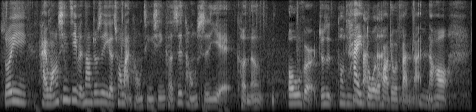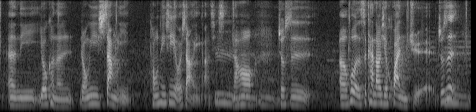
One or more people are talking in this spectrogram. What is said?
所以海王星基本上就是一个充满同情心，可是同时也可能 over，就是太多的话就会泛滥，然后呃你有可能容易上瘾，同情心也会上瘾啊，其实，嗯然后嗯就是呃或者是看到一些幻觉，就是、嗯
